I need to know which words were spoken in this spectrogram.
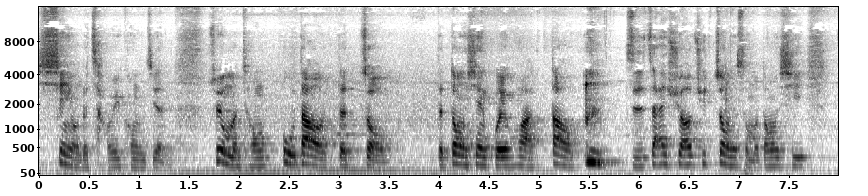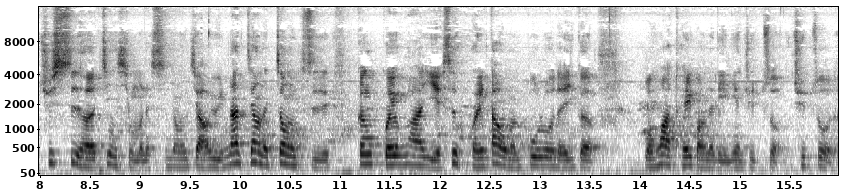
现有的场域空间。所以，我们从步道的走。的动线规划到 植栽需要去种什么东西，去适合进行我们的实农教育。那这样的种植跟规划也是回到我们部落的一个文化推广的理念去做去做的。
